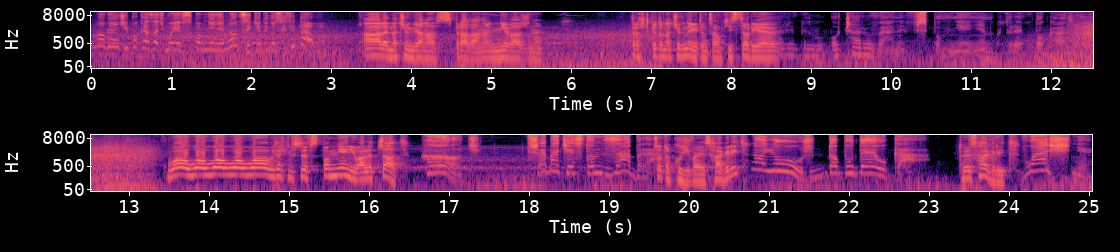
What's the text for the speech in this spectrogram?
Mogę ci pokazać moje wspomnienie nocy, kiedy go schwytałem. Ale naciągana sprawa, no nieważne. Troszeczkę to naciągnęli tą całą historię. Harry był oczarowany wspomnieniem, które pokazał. Wow, wow, wow, wow, wow, jesteśmy w wspomnieniu, ale czad. Chodź, trzeba cię stąd zabrać. Co to kuźwa jest Hagrid? No już, do pudełka. To jest Hagrid. Właśnie,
